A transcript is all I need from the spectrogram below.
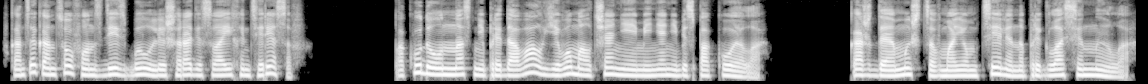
В конце концов, он здесь был лишь ради своих интересов. Покуда он нас не предавал, его молчание меня не беспокоило. Каждая мышца в моем теле напряглась и ныла.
